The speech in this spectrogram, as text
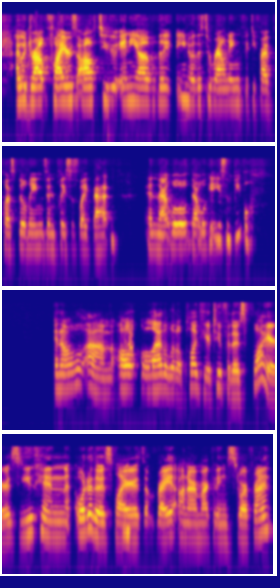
I would drop flyers off to any of the you know the surrounding 55 plus buildings and places like that. And that will that will get you some people And I'll um I'll I'll add a little plug here too for those flyers. You can order those flyers right on our marketing storefront.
